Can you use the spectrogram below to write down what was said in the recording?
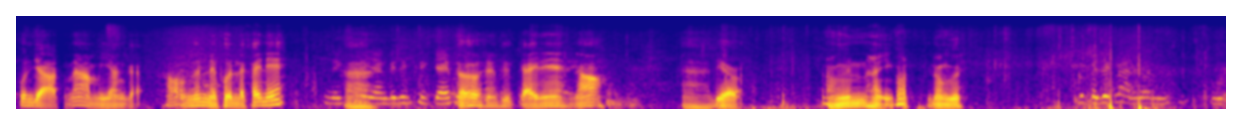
เพิ่นอยากน้ำอีหยังก็เฮาเอาเงินให้เพิ่นละใครแหน่ เด็กซื้อหยังก็จึงถือใจเพิ่น เออจังถึกใจแน่เนาะอ่าเดี๋ยว เอาเงินให้ก่อนพี่น้องเอ้ยบ่ไปจักล้านก่อนคูณ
